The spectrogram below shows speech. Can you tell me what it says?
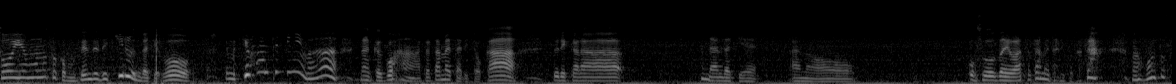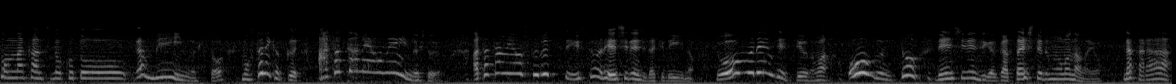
そういうものとかも全然できるんだけど、でも基本的には、なんかご飯温めたりとか、それから、なんだっけ、あのお惣菜を温めたりとかさ、まあ、ほんとそんな感じのことがメインの人、もうとにかく温めをメインの人よ。温めをするっていう人は電子レンジだけでいいの。オーブンレンジっていうのは、オーブンと電子レンジが合体してるものなのよ。だから、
